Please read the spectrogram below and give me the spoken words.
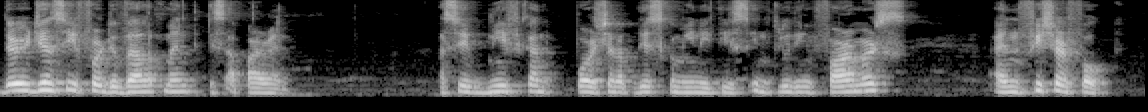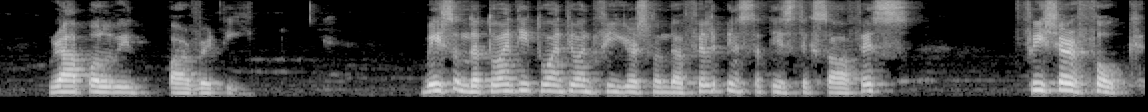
the urgency for development is apparent. A significant portion of these communities, including farmers and fisherfolk, grapple with poverty. Based on the 2021 figures from the Philippine Statistics Office, fisher folk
